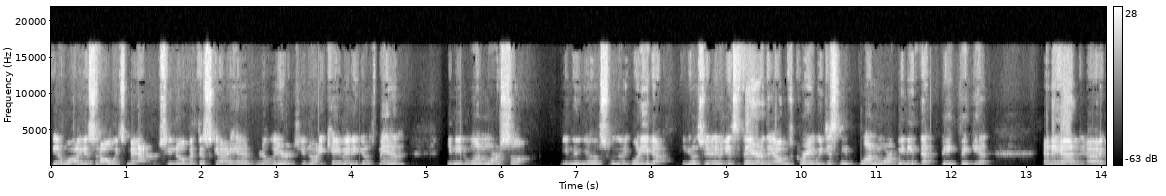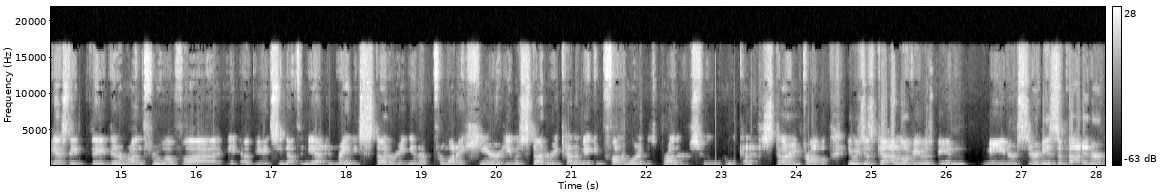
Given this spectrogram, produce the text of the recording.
you know. Well, I guess it always matters, you know. But this guy had real ears, you know. He came in. He goes, "Man, you need one more song." And he goes, "Like, what do you got?" He goes, "It's there. The album's great. We just need one more. We need that big, big hit." and they had uh, I guess they they did a run through of uh, of you ain't seen nothing yet, and Randy's stuttering, and uh, from what I hear, he was stuttering, kind of making fun of one of his brothers who who kind of had a stuttering problem. He was just I don't know if he was being mean or serious about it or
